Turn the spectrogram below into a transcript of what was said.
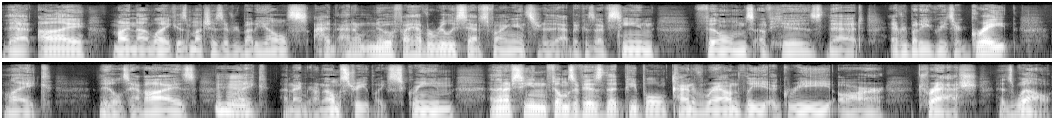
that I might not like as much as everybody else. I, I don't know if I have a really satisfying answer to that because I've seen films of his that everybody agrees are great, like The Hills Have Eyes, like A Nightmare on Elm Street, like Scream. And then I've seen films of his that people kind of roundly agree are trash as well.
